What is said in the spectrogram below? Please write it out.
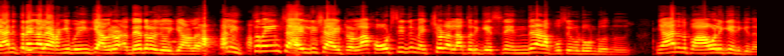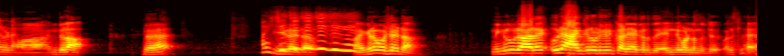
ഞാൻ ഇത്രയും കാലം ഇറങ്ങി പോയി എനിക്ക് അവരോട് അദ്ദേഹത്തോട് ചോദിക്കാനുള്ളത്. അല്ല ഇത്രയും ചൈൽഡിഷ് ആയിട്ടുള്ള ഹോട്ട് സീറ്റ് മെച്ചോർഡ് അല്ലാത്ത ഒരു ഗസ്റ്റിനെ എന്തിനാണ് അപ്പോസ് ഇങ്ങോട്ട് കൊണ്ടുവന്നത്? ഞാനിന്ന് പാവളിക്കാൻ ഇരിക്കുന്നത് ഇവിടെ. ചി. ഭയങ്കര മോശമായിട്ടാ നിങ്ങൾ ഒരാളെ ഒരു ആങ്കർ ഇങ്ങനെ കളിയാക്കരുത്. എന്റെ കൊണ്ടുവന്നിട്ട് മനസ്സിലായ?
